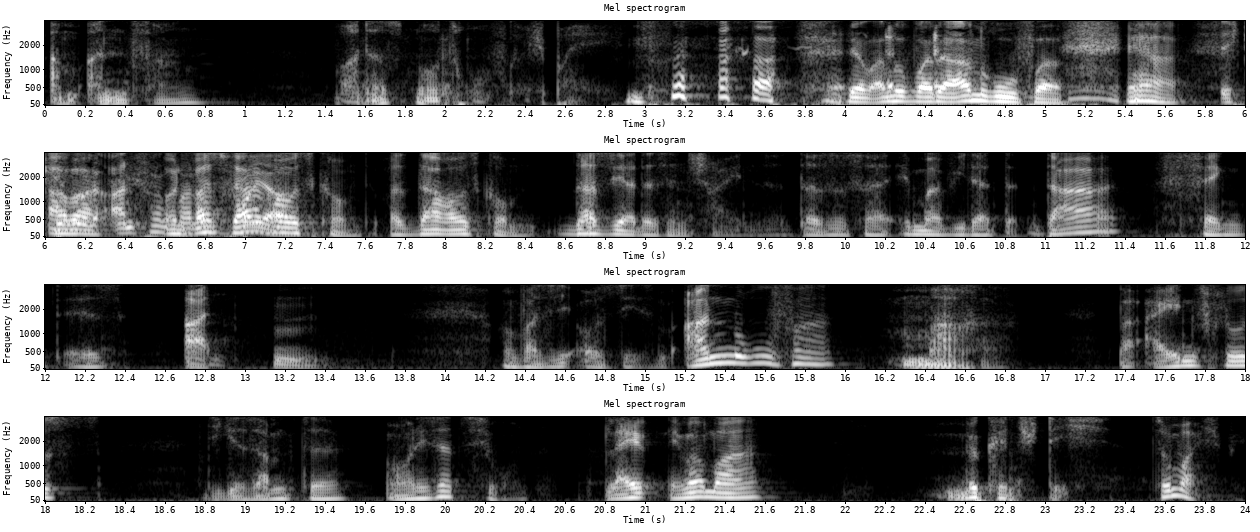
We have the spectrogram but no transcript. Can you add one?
am Anfang war das Notrufgespräch. ja, am Anruf war der Anrufer. ja, ich aber der Anfang und war was das da rauskommt, was da rauskommt, das ist ja das Entscheidende. Das ist ja immer wieder, da fängt es an. Hm. Und was ich aus diesem Anrufer mache, beeinflusst die gesamte Organisation. Bleib, nehmen wir mal Mückenstich zum Beispiel.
